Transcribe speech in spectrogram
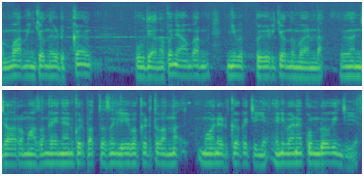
അമ്മ പറഞ്ഞു എനിക്കൊന്ന് എടുക്കാൻ പൂതിയാണ് അപ്പോൾ ഞാൻ പറഞ്ഞു ഇനി പേടിക്കൊന്നും വേണ്ട. ഒരു അഞ്ചോ ആറോ മാസം കഴിഞ്ഞാൽ എനിക്കൊരു പത്ത് ദിവസം ലീവൊക്കെ എടുത്ത് വന്ന് മോനെ എടുക്കുകയൊക്കെ ചെയ്യാം. ഇനി വേണേൽ കൊണ്ടുപോവുകയും ചെയ്യാം.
